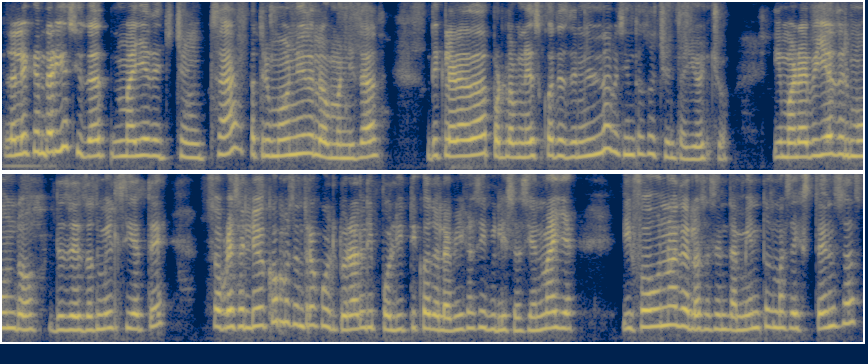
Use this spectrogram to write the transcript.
La legendaria ciudad maya de Chichen Itza, patrimonio de la humanidad, declarada por la UNESCO desde 1988 y Maravilla del Mundo desde 2007, sobresalió como centro cultural y político de la vieja civilización maya y fue uno de los asentamientos más extensos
